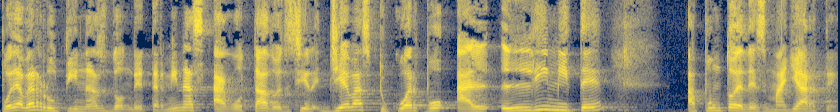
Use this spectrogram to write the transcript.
Puede haber rutinas donde terminas agotado, es decir, llevas tu cuerpo al límite a punto de desmayarte.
